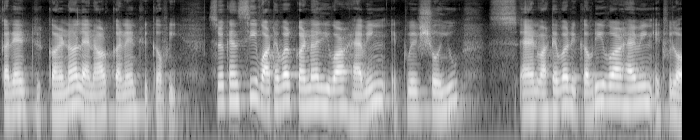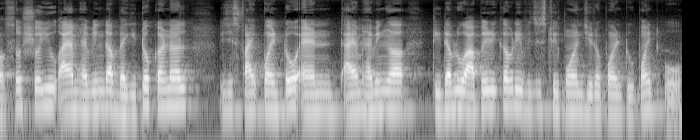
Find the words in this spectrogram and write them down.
current kernel and our current recovery. So you can see whatever kernel you are having it will show you. And whatever recovery you are having it will also show you. I am having the vegito kernel which is 5.0 and i am having a twrp recovery which is 3.0.2.0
